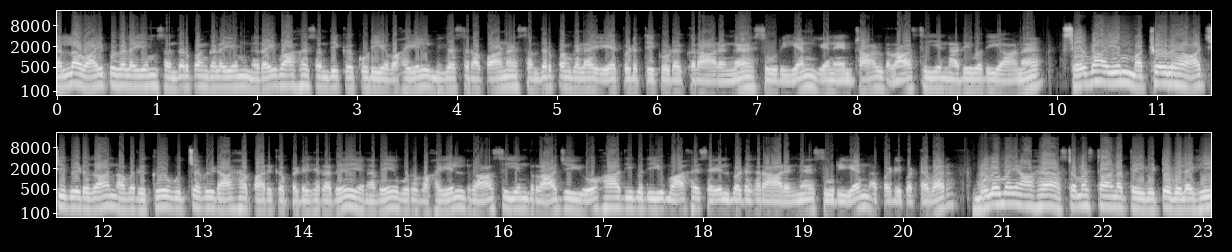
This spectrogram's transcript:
நல்ல வாய்ப்புகளையும் சந்தர்ப்பங்களையும் நிறைவாக சந்திக்கக்கூடிய வகையில் மிக சிறப்பான சந்தர்ப்பங்களை ஏற்படுத்தி கொடுக்கிறாருங்க சூரியன். ஏனென்றால் ராசியின் அதிபதியான செவ்வாயின் ராசியின் மற்றொரு ஆட்சி வீடுதான் அவருக்கு உச்ச வீடாக பார்க்கப்படுகிறது. எனவே ஒரு வகையில் ராசியின் ராஜ யோகாதிபதியுமாக செயல்படுகிறாருங்க சூரியன். அப்படிப்பட்டவர் முழுமையாக அஷ்டமஸ்தானத்தை விட்டு விலகி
